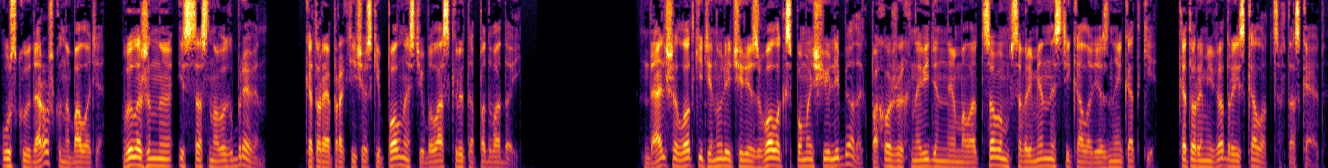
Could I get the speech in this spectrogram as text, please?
узкую дорожку на болоте, выложенную из сосновых бревен, которая практически полностью была скрыта под водой. Дальше лодки тянули через Волок с помощью лебедок, похожих на виденные Молодцовым в современности колодезные катки, которыми ведра из колодцев таскают.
